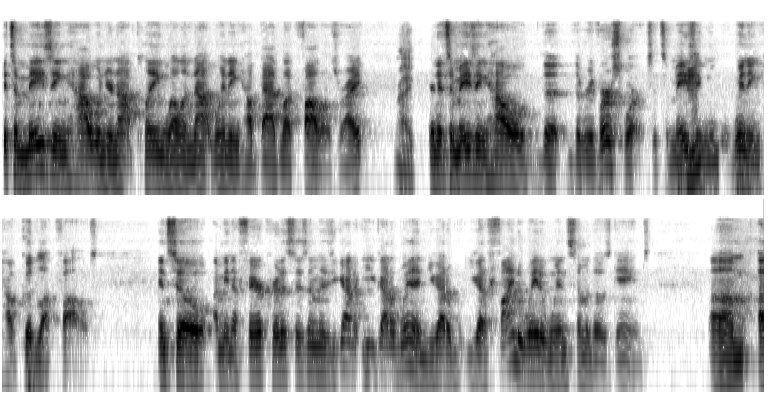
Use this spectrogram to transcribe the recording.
It's amazing how when you're not playing well and not winning how bad luck follows right? Right. And it's amazing how the the reverse works. It's amazing mm-hmm. when you're winning how good luck follows. And so i mean a fair criticism is you got to you got to win. You got to you got to find a way to win some of those games um, a,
